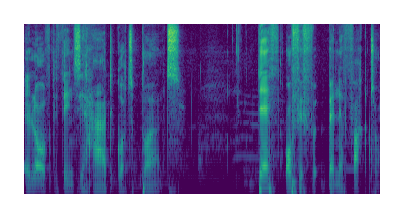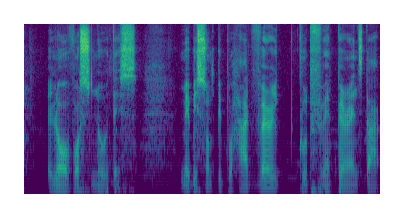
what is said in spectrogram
a lot of the things he had got burnt. Death of a benefactor. A lot of us know this. Maybe some people had very good parents that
